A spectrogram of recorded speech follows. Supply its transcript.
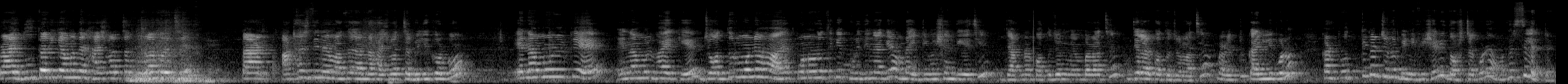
প্রায় দু তারিখে আমাদের হাঁস বাচ্চা তোলা হয়েছে। তার আঠাশ দিনের মাথায় আমরা হাঁস বাচ্চা বিলি করব। এনামুলকে, এনামুল ভাইকে যদ্দূর মনে হয় পনেরো থেকে কুড়ি দিন আগে আমরা ইন্টিমেশন দিয়েছি যে আপনার কতজন মেম্বার আছে, জেলার কতজন আছে, আপনারা একটু কাইন্ডলি বলুন। কারণ প্রত্যেকের জন্য বেনিফিশিয়ারি দশটা করে আমাদের সিলেক্টেড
